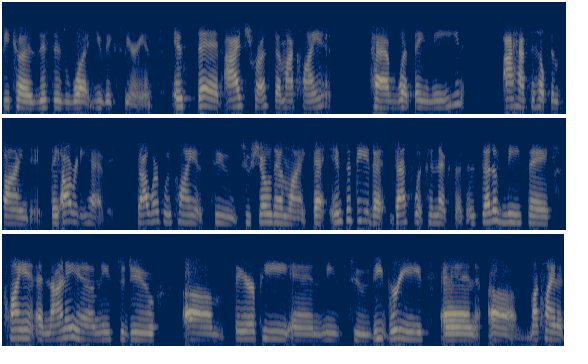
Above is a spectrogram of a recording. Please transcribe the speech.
because this is what you've experienced. Instead, I trust that my clients have what they need. I have to help them find it. They already have it. So I work with clients to to show them like that empathy that that's what connects us. Instead of me saying client at 9 a.m. needs to do um, therapy and needs to deep breathe, and uh, my client at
